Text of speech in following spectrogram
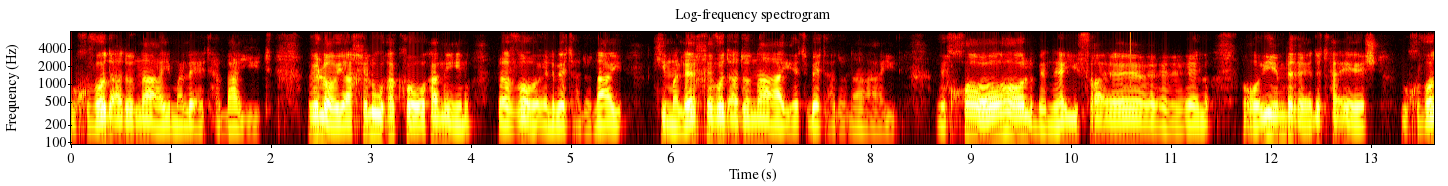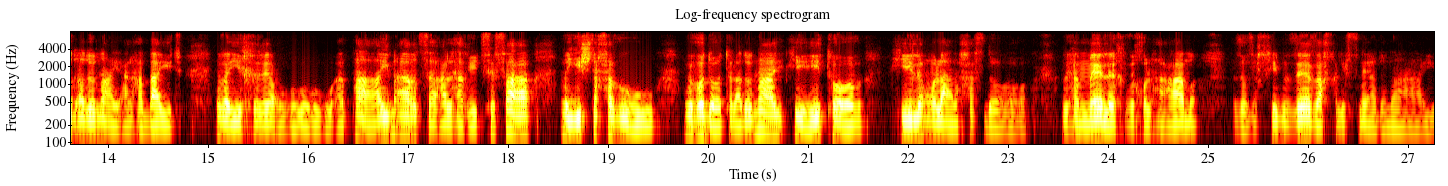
וכבוד אדוני מלא את הבית, ולא יאכלו הכהנים לבוא אל בית אדוני, כי מלא כבוד אדוני את בית אדוני. וכל בני ישראל רואים ברדת האש וכבוד אדוני על הבית ויכרעו אפיים ארצה על הרצפה וישתחוו והודות על אדוני כי טוב היא לעולם חסדו, והמלך וכל העם זוזחים זבח לפני אדוני.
